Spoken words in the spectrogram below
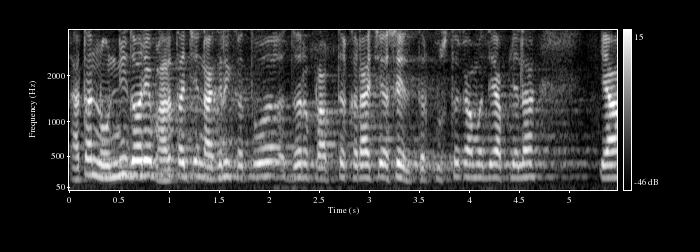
आता नोंदणीद्वारे भारताचे नागरिकत्व जर प्राप्त करायचे असेल तर पुस्तकामध्ये आपल्याला या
